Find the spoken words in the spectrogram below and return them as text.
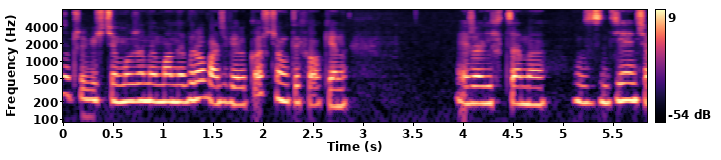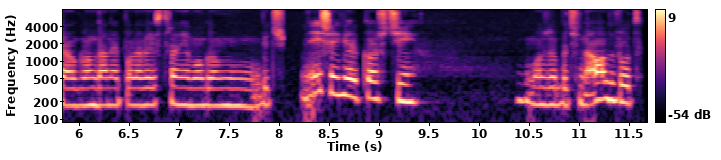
Oczywiście możemy manewrować wielkością tych okien. Jeżeli chcemy, zdjęcia oglądane po lewej stronie mogą być mniejszej wielkości, może być na odwrót.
